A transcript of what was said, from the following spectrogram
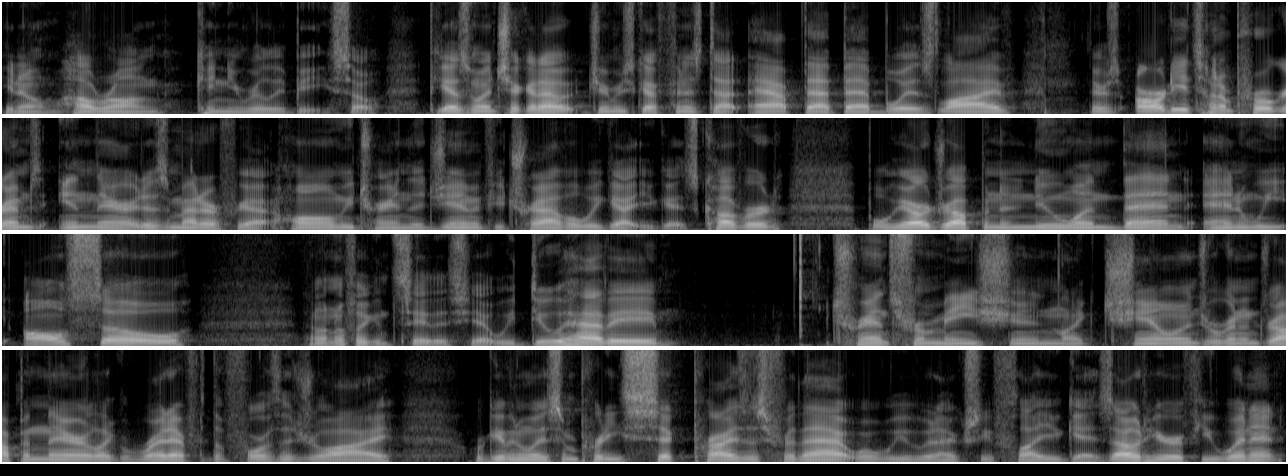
you know, how wrong can you really be? So if you guys want to check it out, journey's got jeremyscottfitness.app, that bad boy is live. There's already a ton of programs in there. It doesn't matter if you're at home, you train in the gym, if you travel, we got you guys covered. But we are dropping a new one then. And we also, I don't know if I can say this yet, we do have a transformation like challenge we're going to drop in there like right after the 4th of July we're giving away some pretty sick prizes for that where we would actually fly you guys out here if you win it.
